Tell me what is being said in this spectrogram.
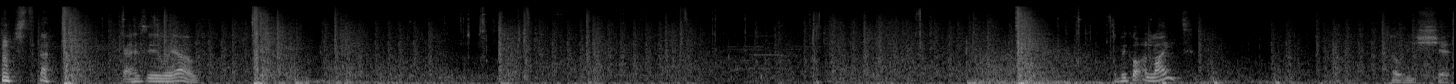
I'm stuck. Can't see the way out. Have we got a light? Holy shit.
